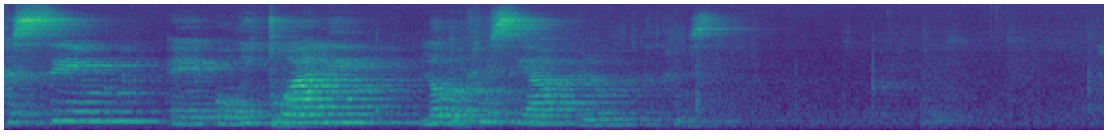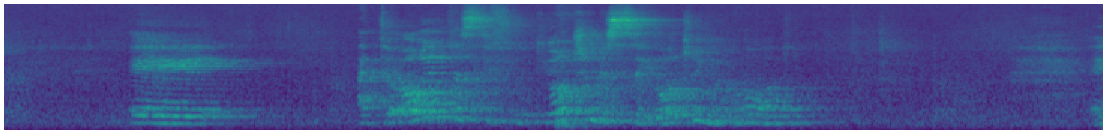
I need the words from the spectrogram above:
טקסים אה, או ריטואלים, לא בכנסייה ולא בבית הכנסת. אה, התיאוריות הספרותיות שמסייעות לי מאוד אה,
